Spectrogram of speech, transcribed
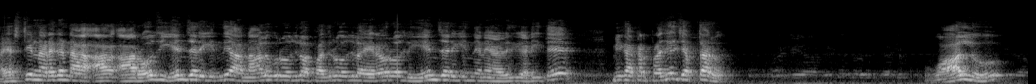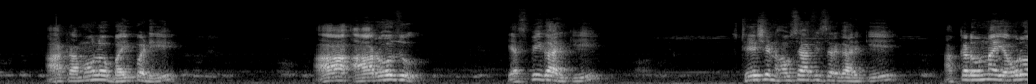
ఆ ఎస్టీని అడగండి. ఆ- ఆ రోజు ఏం జరిగింది? ఆ నాలుగు రోజులు ఆ పది రోజులు ఆ ఇరవై రోజులు ఏం జరిగింది అని అడిగి అడిగితే మీకు అక్కడ ప్రజలు చెప్తారు. వాళ్ళు ఆ క్రమంలో భయపడి ఆ ఆ రోజు ఎస్పీ గారికి స్టేషన్ హౌస్ ఆఫీసర్ గారికి అక్కడ ఉన్న ఎవరో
